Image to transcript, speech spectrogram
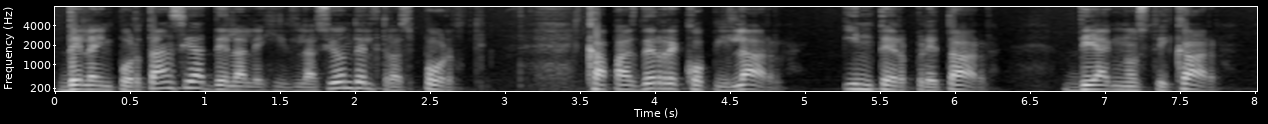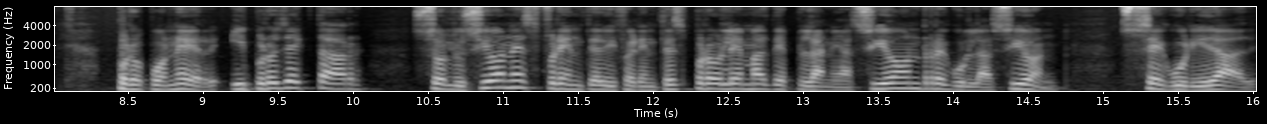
de la importancia de la legislación del transporte, capaz de recopilar, interpretar, diagnosticar, proponer y proyectar soluciones frente a diferentes problemas de planeación, regulación, seguridad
